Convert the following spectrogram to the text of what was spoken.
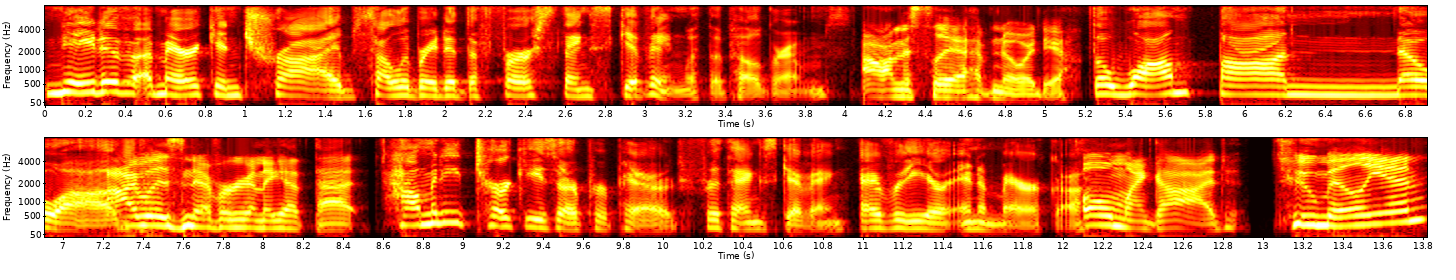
Native American tribe celebrated the first Thanksgiving with the Pilgrims? Honestly, I have no idea. The Wampanoag. I was never going to get that. How many turkeys are prepared for Thanksgiving every year in America? Oh my God. Two million?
